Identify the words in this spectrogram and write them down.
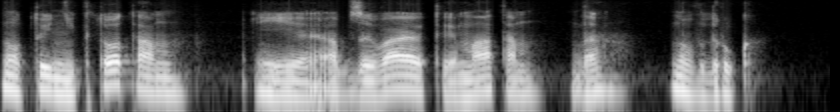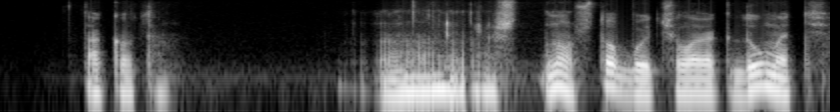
ну, ты никто там, и обзывают, и матом, да? Ну, вдруг. Так вот. Ну, что будет человек думать,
